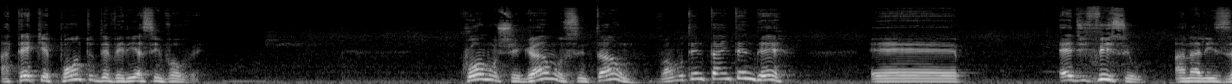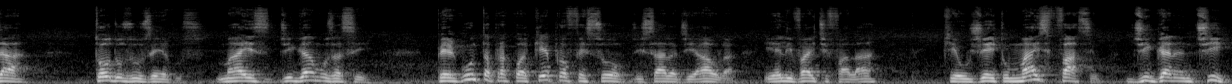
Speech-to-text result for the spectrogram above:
até que ponto deveria se envolver. Como chegamos, então, vamos tentar entender. É, é difícil analisar todos os erros, mas digamos assim, pergunta para qualquer professor de sala de aula e ele vai te falar que o jeito mais fácil de garantir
